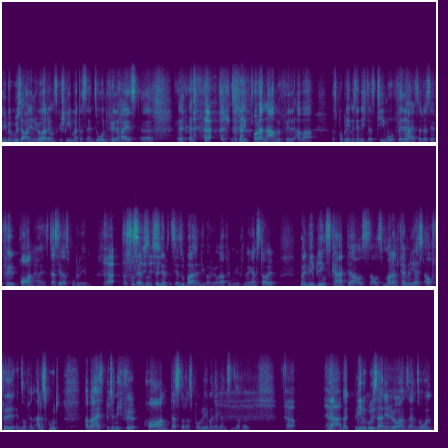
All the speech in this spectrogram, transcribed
Liebe Grüße auch an den Hörer, der uns geschrieben hat, dass sein Sohn Phil heißt. Äh, das ist natürlich ein toller Name, Phil, aber das Problem ist ja nicht, dass Timo Phil heißt, sondern dass er Phil Horn heißt. Das ist ja das Problem. Ja, das dass ist du deinen Sohn Phil nimmst, ist ja super, lieber Hörer. Finden wir, finden wir ganz toll. Mein Lieblingscharakter aus, aus Modern Family heißt auch Phil. Insofern alles gut. Aber heißt bitte nicht Phil Horn. Das ist doch das Problem an der ganzen Sache. Ja. Ja, ja aber liebe Grüße an den Hörer, an seinen Sohn.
